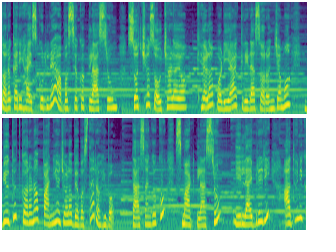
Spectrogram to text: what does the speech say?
ସରକାରୀ ହାଇସ୍କୁଲରେ ଆବଶ୍ୟକ କ୍ଲାସରୁମ୍ ସ୍ୱଚ୍ଛ ଶୌଚାଳୟ ଖେଳ ପଡ଼ିଆ କ୍ରୀଡ଼ା ସରଞ୍ଜାମ ବିଦ୍ୟୁତକରଣ ପାନୀୟ ଜଳ ବ୍ୟବସ୍ଥା ରହିବ। ତା ସାଙ୍ଗକୁ ସ୍ମାର୍ଟ କ୍ଲାସରୁମ୍ ଇ ଲାଇବ୍ରେରୀ ଆଧୁନିକ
